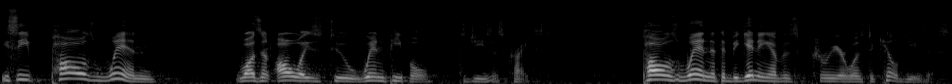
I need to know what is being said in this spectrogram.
You see, Paul's win wasn't always to win people to Jesus Christ. Paul's win at the beginning of his career was to kill Jesus.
